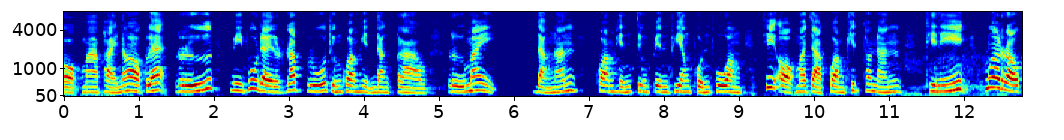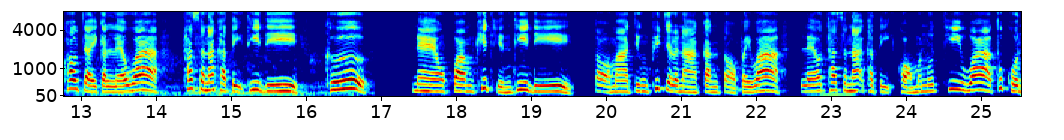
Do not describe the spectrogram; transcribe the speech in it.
ออกมาภายนอกและหรือมีผู้ใดรับรู้ถึงความเห็นดังกล่าว หรือไม่ ดังนั้นความเห็นจึงเป็นเพียงผลพวงที่ออกมาจากความคิดเท่านั้น ทีนี้เมื่อเราเข้าใจกันแล้วว่า ทัศนคติที่ดี คือ แนวความคิดเห็นที่ดี ต่อมาจึงพิจารณากันต่อไปว่า แล้วทัศนคติของมนุษย์ที่ว่าทุกคน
